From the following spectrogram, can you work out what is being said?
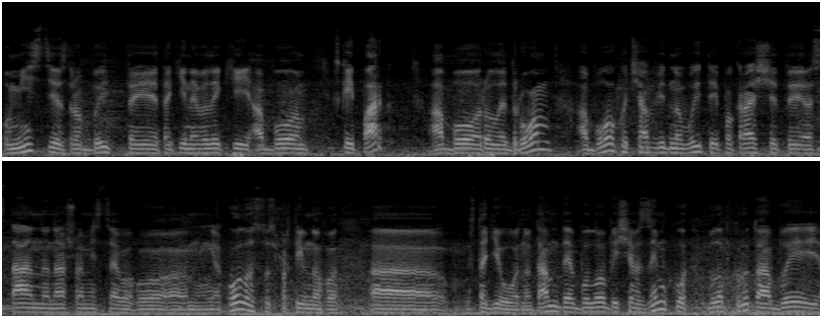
у місті зробити такий невеликий або скейт-парк. Або роледром, або хоча б відновити і покращити стан нашого місцевого колосу спортивного е, стадіону. Там, де було б ще взимку, було б круто, аби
